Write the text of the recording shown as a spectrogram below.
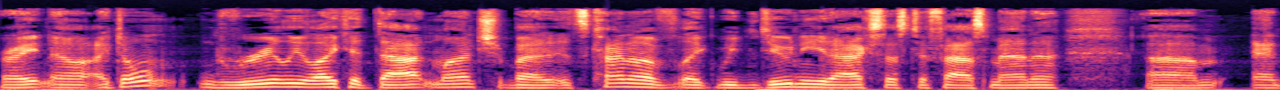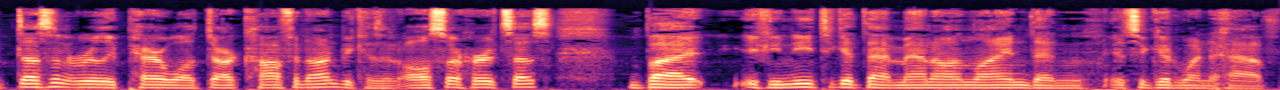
right? Now i don't really like it that much but it's kind of like we do need access to fast mana. Um, and it doesn't really pair well with dark confidant because it also hurts us. But if you need to get that mana online then it's a good one to have.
